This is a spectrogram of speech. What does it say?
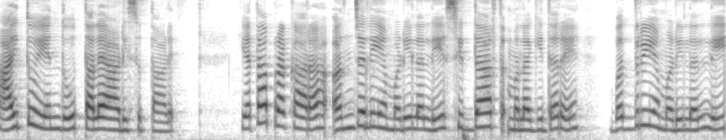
ಆಯಿತು ಎಂದು ತಲೆ ಆಡಿಸುತ್ತಾಳೆ. ಯಥಾಪ್ರಕಾರ ಅಂಜಲಿಯ ಮಡಿಲಲ್ಲಿ ಸಿದ್ಧಾರ್ಥ್ ಮಲಗಿದರೆ ಬದ್ರಿಯ ಮಡಿಲಲ್ಲಿ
